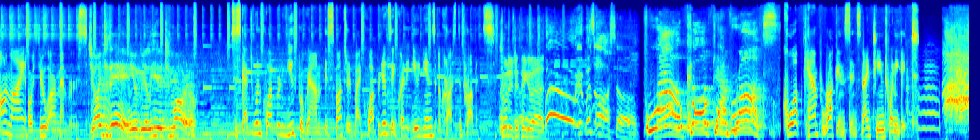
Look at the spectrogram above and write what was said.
online, or through our members. Join today and you'll be a leader tomorrow. Saskatchewan Cooperative Youth Program is sponsored by cooperatives and credit unions across the province. So what did you think of that? Woo! It was awesome! Wow, Co-op Camp rocks! Co-op Camp rockin' since 1928. Ah!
